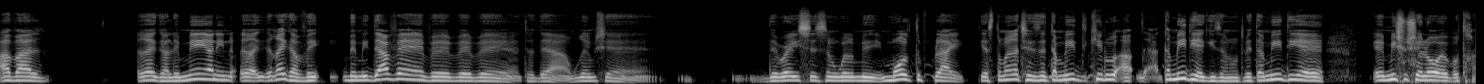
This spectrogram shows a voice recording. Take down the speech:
אבל, רגע, למי אני... רגע, ובמידה ו... ואתה יודע, אומרים ש... the racism will be multiplied. זאת אומרת שזה תמיד, כאילו, תמיד יהיה גזענות ותמיד יהיה אה, מישהו שלא אוהב אותך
